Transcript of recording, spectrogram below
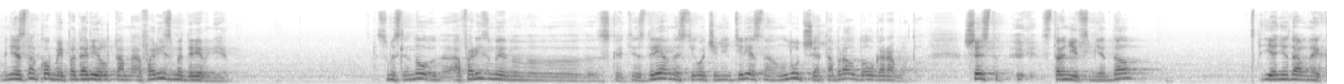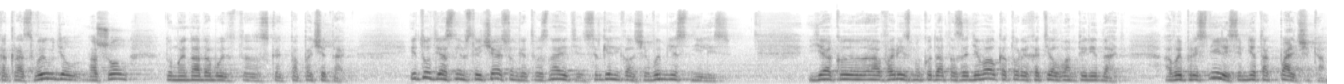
Мне знакомый подарил там афоризмы древние. В смысле, ну, афоризмы, так сказать, из древности очень интересно, лучше отобрал, долго работал. Шесть страниц мне дал. Я недавно их как раз выудил, нашел, думаю, надо будет, так сказать, по почитать. И тут я с ним встречаюсь, он говорит: "Вы знаете, Сергей Николаевич, вы мне снились. Я афоризмы куда-то задевал, которые хотел вам передать. А вы приснились, и мне так пальчиком.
